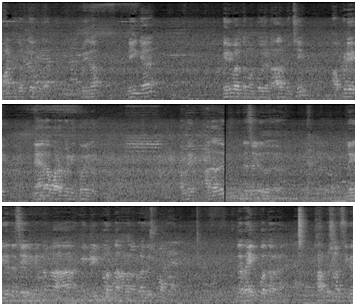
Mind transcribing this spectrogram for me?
மாற்று கருத்தே கூடாது புரியுதா? நீங்கள் பெரியபாத்தம்மன் கோயிலில் ஆரம்பித்து அப்படியே நேராக வடபழனி கோயில். அப்படியே அதாவது இந்த சைடு இல்லை எதிர் சைடு நின்னோம்னா இப்படி இன்னும் நல்லா இருக்கும் விஷ்ணுவாங்க இந்த பொறுத்தவரை கார்பரேஷன் ஆஃபீஸ் இங்கே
